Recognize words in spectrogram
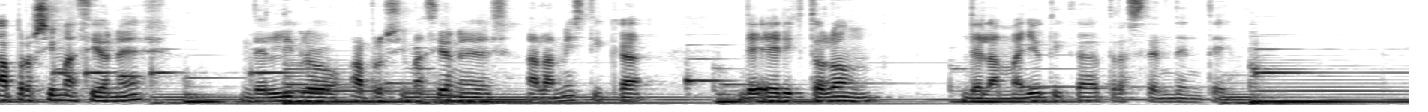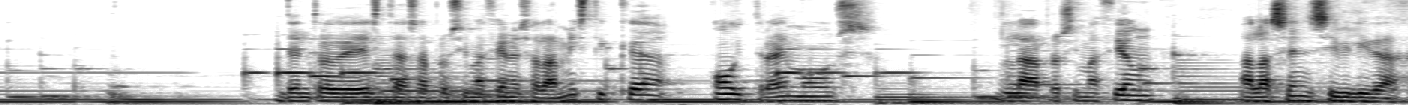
aproximaciones del libro Aproximaciones a la Mística de Eric Tolón de la mayéutica trascendente. Dentro de estas aproximaciones a la mística, hoy traemos la aproximación a la sensibilidad.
